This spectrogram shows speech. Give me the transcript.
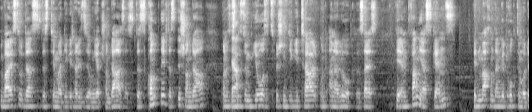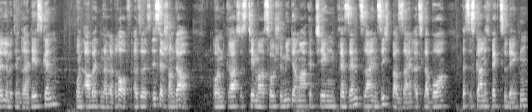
weißt du, dass das Thema Digitalisierung jetzt schon da ist. Das, das kommt nicht, das ist schon da. Und es Ja. ist eine Symbiose zwischen digital und analog. Das heißt, wir empfangen ja Scans, wir machen dann gedruckte Modelle mit dem 3D-Scan und arbeiten dann da drauf. Also es ist ja schon da. Und gerade das Thema Social Media Marketing, präsent sein, sichtbar sein als Labor, das ist gar nicht wegzudenken.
